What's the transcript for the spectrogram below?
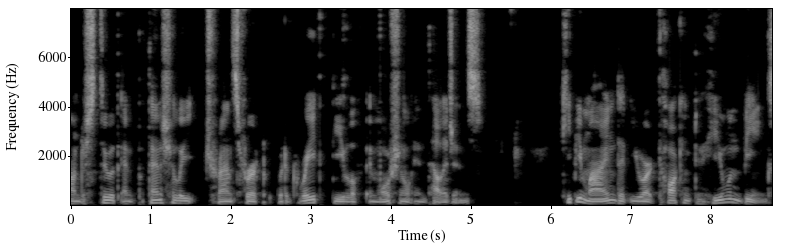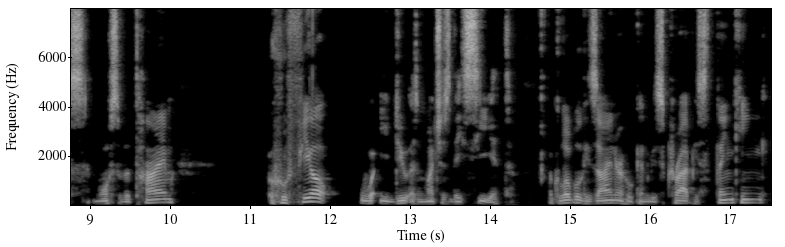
understood, and potentially transferred with a great deal of emotional intelligence. Keep in mind that you are talking to human beings most of the time who feel what you do as much as they see it. A global designer who can describe his thinking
